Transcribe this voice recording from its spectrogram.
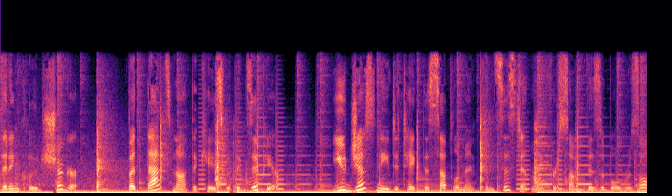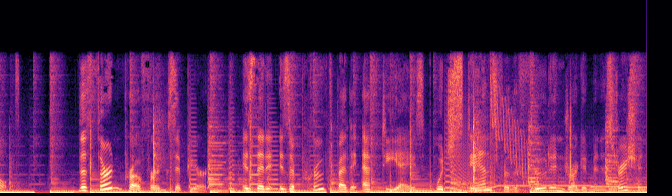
that include sugar, but that's not the case with Exipure. You just need to take the supplement consistently for some visible results. The third pro for Exipure is that it is approved by the FDA's, which stands for the Food and Drug Administration,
